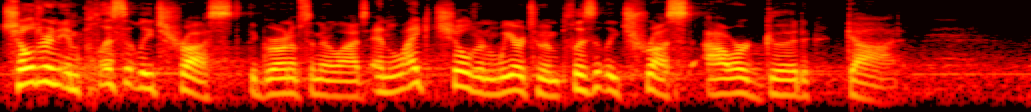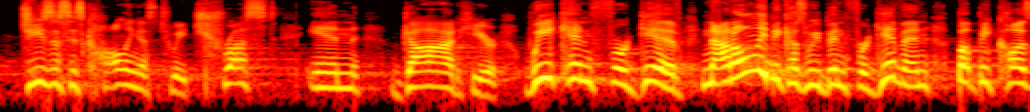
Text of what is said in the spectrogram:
Children implicitly trust the grown ups in their lives, and like children, we are to implicitly trust our good God. Jesus is calling us to a trust in God here. We can forgive not only because we've been forgiven, but because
